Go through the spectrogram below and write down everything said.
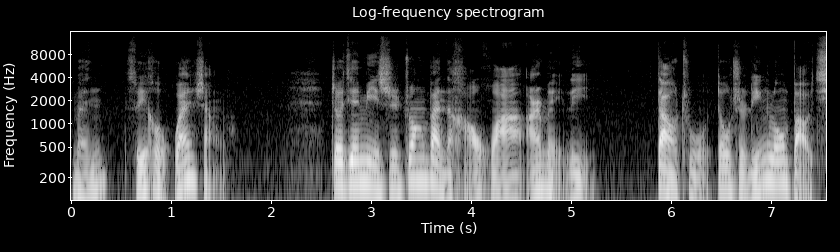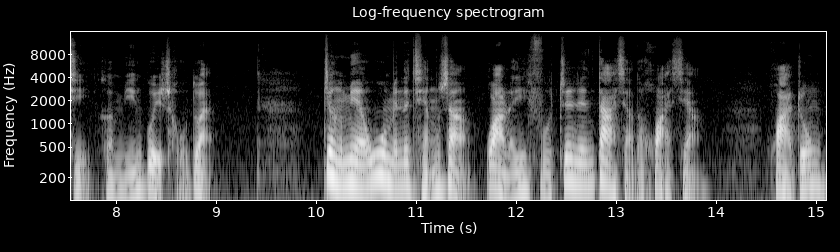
门随后关上了。这间密室装扮的豪华而美丽，到处都是玲珑宝器和名贵绸缎。正面屋门的墙上挂了一幅真人大小的画像，画中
